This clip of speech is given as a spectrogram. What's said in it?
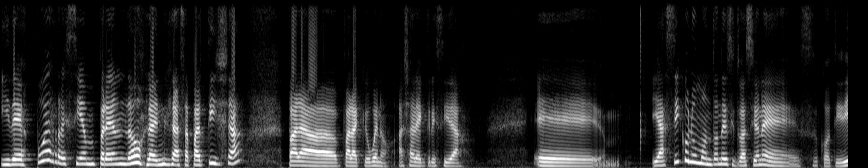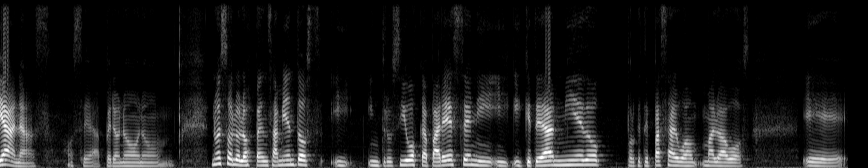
y después recién prendo la, zapatilla para, que, bueno, haya electricidad. Eh, y así con un montón de situaciones cotidianas. O sea, pero no, no, no es solo los pensamientos intrusivos que aparecen y, que te dan miedo porque te pasa algo malo a vos. Eh,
